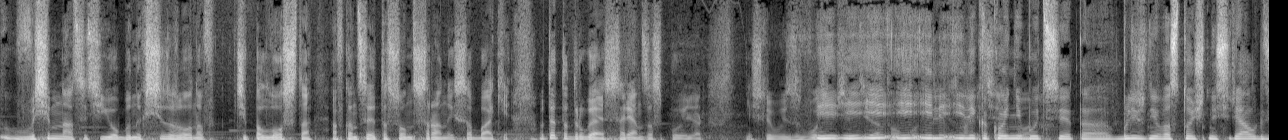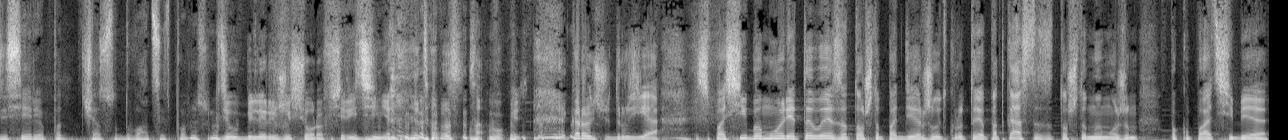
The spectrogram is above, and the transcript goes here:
18 ебаных сезонов, типа Лоста, а в конце это сон сраной собаки. Вот это другая, сорян за спойлер, если вы из И, 89 и- и- года или, или какой-нибудь это ближневосточный сериал, где серия под часу 20, помнишь? где убили режиссера в середине этого самого. Короче, друзья, спасибо Море ТВ за то, что поддерживают крутые подкасты, за то, что мы можем покупать себе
